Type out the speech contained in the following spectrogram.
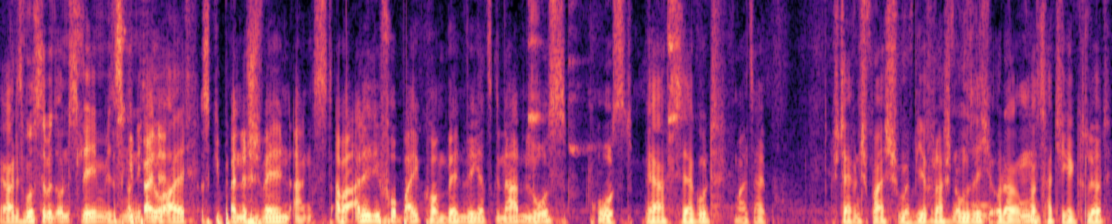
Ja, das musst du mit uns leben. Wir Es sind noch nicht eine, so alt. es gibt eine Schwellenangst. Aber alle, die vorbeikommen, werden wir jetzt gnadenlos. Prost. Ja, sehr gut. Mahlzeit. Steffen schmeißt schon mal Bierflaschen um sich oder irgendwas hat hier geklirrt.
